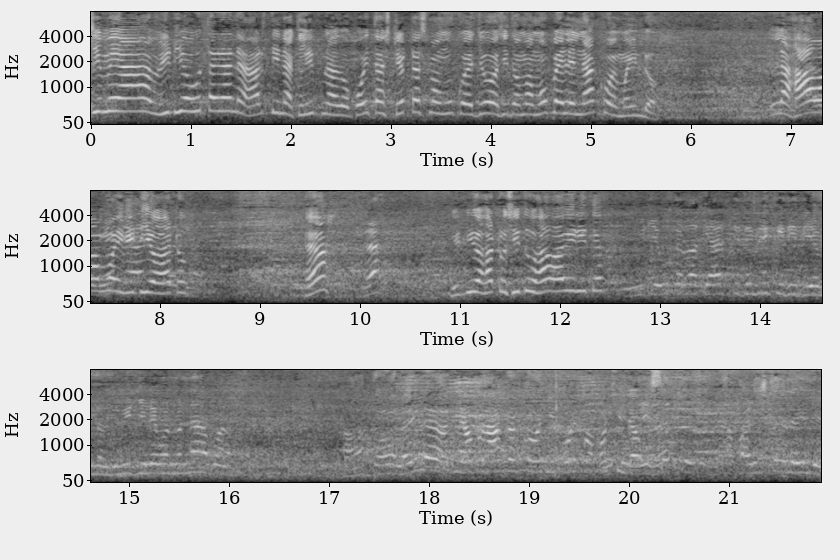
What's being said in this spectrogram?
હજી મેં આ વીડિયો ઉતાર્યા ને આરતીના ક્લિપના તો પોઈતા સ્ટેટસમાં મૂકો જો સીધો માં મોબાઈલ લઈને નાખો હોય માંડો એટલે હાવ આમ હોય વીડિયો હાટું. હે? વીડિયો હાટું સીધું હાવ આવી રીતે? હા તો લઈ લે હજી આપણે આગળ તો હજી થોડીક પછી પાડીશ તો લઈ લે.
